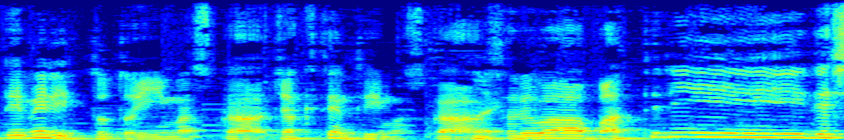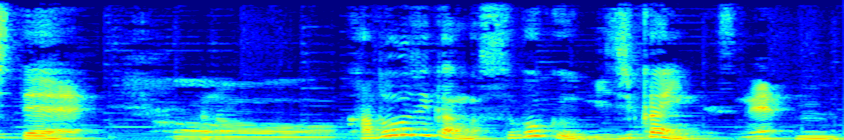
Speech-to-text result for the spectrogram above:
デメリットと言いますか、弱点と言いますか、はいそれはバッテリーでして、あの、稼働時間がすごく短いんですね。うんうん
